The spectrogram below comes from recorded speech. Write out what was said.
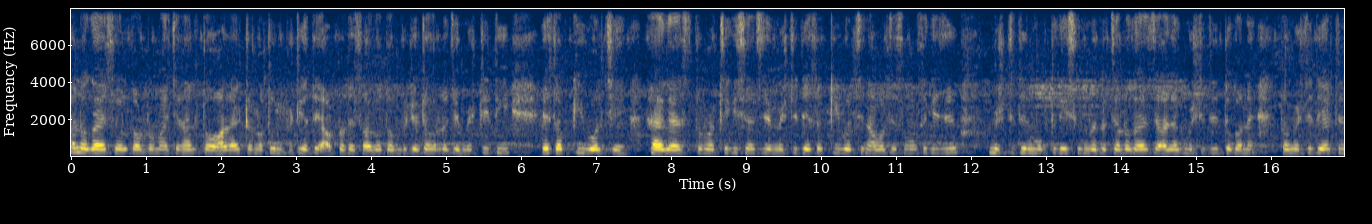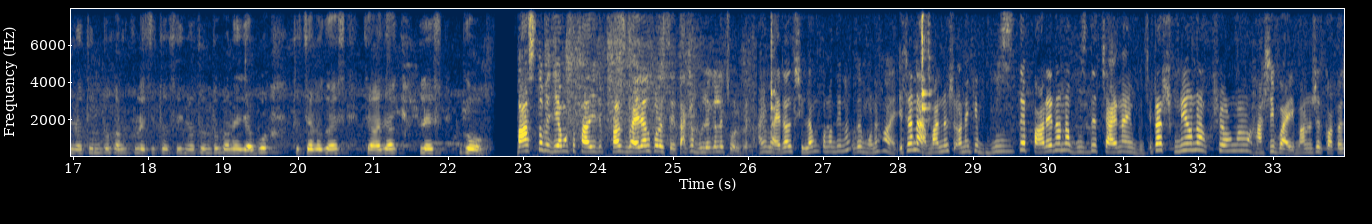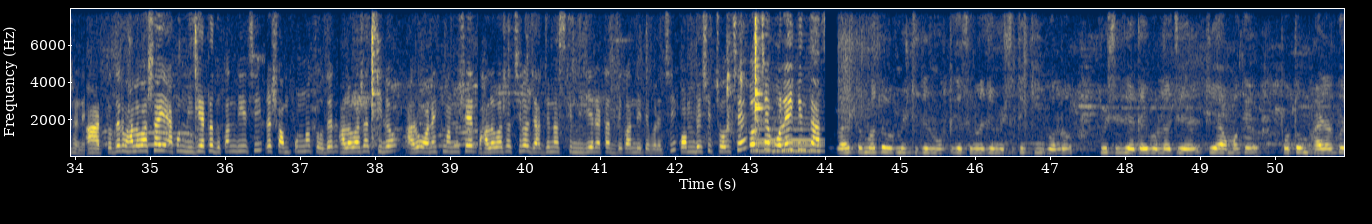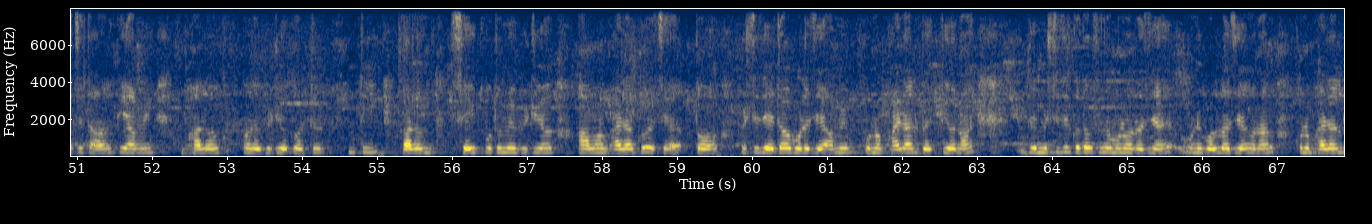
Hello guys welcome to my channel তো আর একটা নতুন ভিডিওতে আপনাদের স্বাগতম। ভিডিওটা হলো যে মিষ্টিদি এসব কি বলছে। হ্যাঁ গ্যাস তোমরা ঠিকই শুনেছো যে মিষ্টিদি এসব কি বলছে না বলছে, সমস্ত কিছু মিষ্টিদির মুখ থেকেই শুনবে। তো চলো গ্যাস যাওয়া যাক মিষ্টিদির দোকানে। তো মিষ্টিদি একটি নতুন দোকান খুলেছে, তো সেই নতুন দোকানে যাব। তো চলো গ্যাস যাওয়া যাক লেটস গো বাস্তবে যে আমাকে ফার্স্ট ভাইরাল করেছে তাকে ভুলে গেলে চলবে না। আমি ভাইরাল ছিলাম কোনোদিনও? ওদের মনে হয়? এটা না মানুষ অনেকে বুঝতে পারে না না বুঝতে চায় না আমি বুঝি। এটা শুনেও না হাসি পাই মানুষের কথা শুনে। আর তোদের ভালোবাসায় এখন নিজে একটা দোকান দিয়েছি। এটা সম্পূর্ণ তোদের ভালোবাসা ছিল। আরও অনেক মানুষের ভালোবাসা ছিল যার জন্য আজকে নিজের একটা দোকান দিতে পেরেছি। কম বেশি চলছে। চলছে বলেই কিন্তু গাছ তোমরা তো মিষ্টিদের মুখ থেকে শুনলে যে মিষ্টিদি কী বলো? মিষ্টিদি এটাই বলল যে যে আমাকে প্রথম ভাইরাল করছে তাকে আমি ভালো করে ভিডিও করতে দিই। কারণ সেই প্রথমে ভিডিও আমার ভাইরাল করেছে। তো মিষ্টিদি এটাও বলে যে, আমি কোনো ভাইরাল ব্যক্তিও নয়। যে মিষ্টিদির কথা শুনে মনে হলো যে উনি বলল যে ওনার কোনো ভাইরাল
